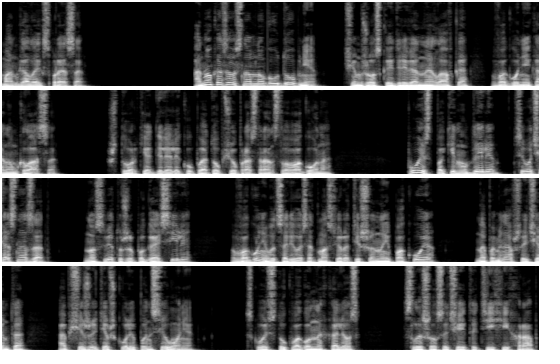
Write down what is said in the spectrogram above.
Мангала-экспресса. Оно оказалось намного удобнее, чем жесткая деревянная лавка в вагоне эконом-класса. Шторки отделяли купе от общего пространства вагона. Поезд покинул Дели всего час назад, но свет уже погасили, в вагоне воцарилась атмосфера тишины и покоя, напоминавшая чем-то общежитие в школе-пансионе. Сквозь стук вагонных колес слышался чей-то тихий храп.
